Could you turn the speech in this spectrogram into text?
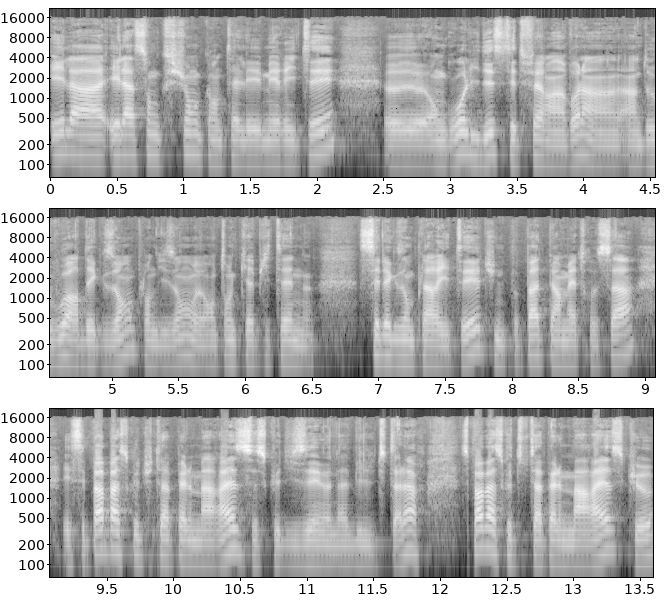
et la, sanction quand elle est méritée. en gros, l'idée, c'était de faire un, voilà, un, devoir d'exemple en disant, en tant que capitaine, c'est l'exemplarité, tu ne peux pas te permettre ça. Et c'est pas parce que tu t'appelles Marez, c'est ce que disait Nabil tout à l'heure, c'est pas parce que tu t'appelles Marez que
